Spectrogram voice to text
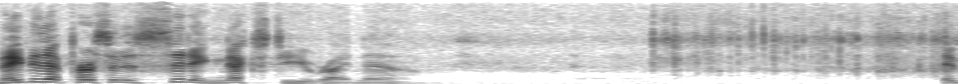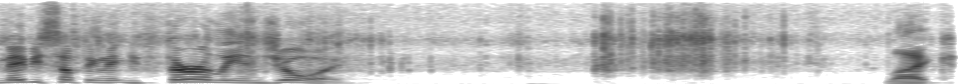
Maybe that person is sitting next to you right now. It may be something that you thoroughly enjoy, like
